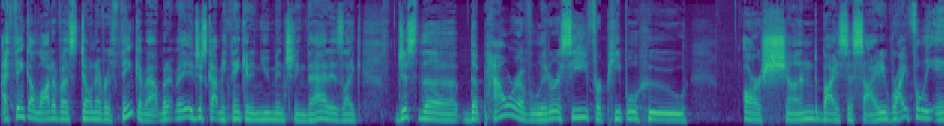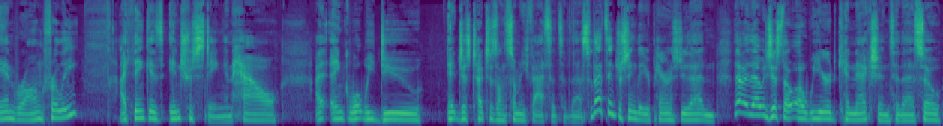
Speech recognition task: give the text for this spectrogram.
i think a lot of us don't ever think about but it, it just got me thinking and you mentioning that is like just the the power of literacy for people who are shunned by society, rightfully and wrongfully, I think is interesting and how I think what we do it just touches on so many facets of that. So that's interesting that your parents do that, and that, that was just a, a weird connection to that. So,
